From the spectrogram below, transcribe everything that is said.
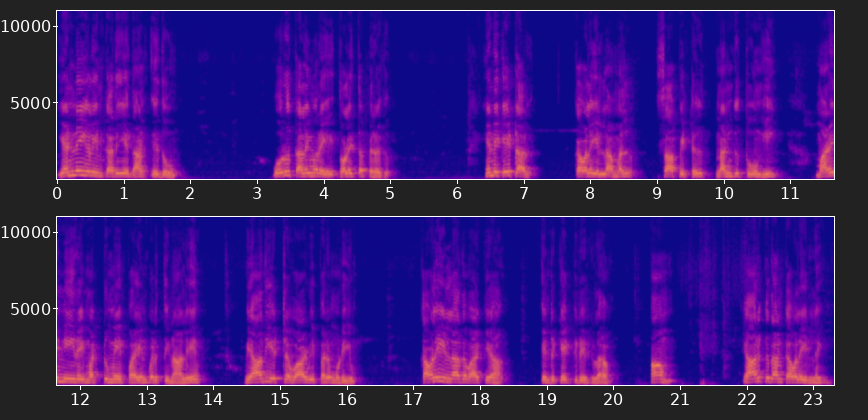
எண்ணெய்களின் கதையே தான் இதுவும். ஒரு தலைமுறையை தொலைத்த பிறகு. என்னை கேட்டால் கவலை இல்லாமல் சாப்பிட்டு நன்கு தூங்கி மழை நீரை மட்டுமே பயன்படுத்தினாலே வியாதியற்ற வாழ்வை பெற முடியும். கவலை இல்லாத வாழ்க்கையா? என்று கேட்கிறீர்களா? ஆம். யாருக்கு தான் கவலை இல்லை.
